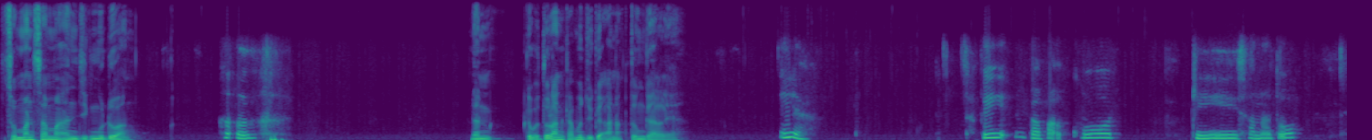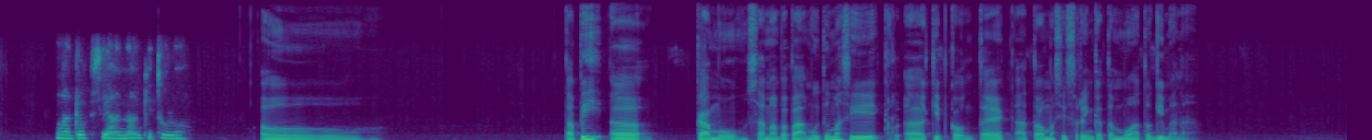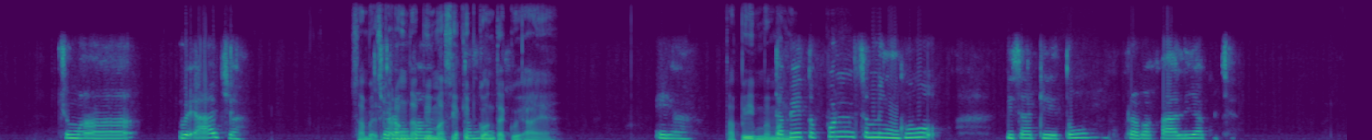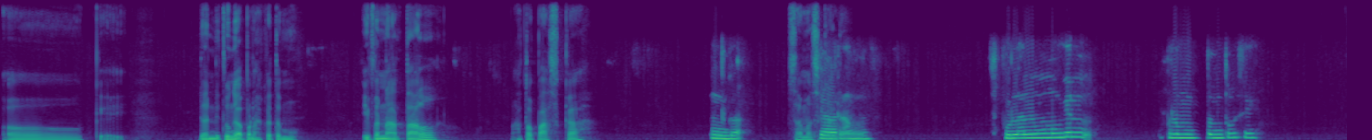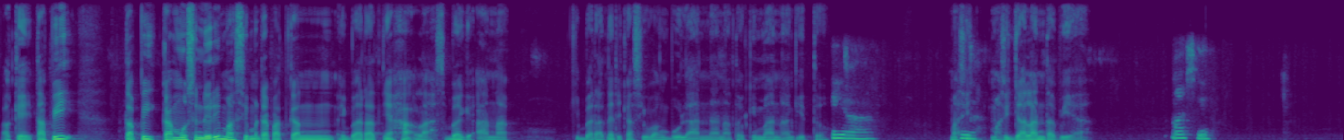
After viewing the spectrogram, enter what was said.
Cuman sama anjingmu doang? Dan kebetulan kamu juga anak tunggal ya? Iya. Tapi bapakku di sana tuh ngadopsi anak gitu loh. Oh. Tapi eh, kamu sama bapakmu itu masih eh, keep contact atau masih sering ketemu atau gimana? Cuma WA aja. Sampai Jarang sekarang tapi masih keep contact WA ya. Iya. Tapi memang Tapi itu pun seminggu bisa dihitung berapa kali aku chat. oke. Dan itu nggak pernah ketemu. Even Natal atau Paskah Enggak, sama sekali. jarang. Sebulan mungkin belum tentu sih. Oke, tapi tapi kamu sendiri masih mendapatkan ibaratnya hak lah sebagai anak. Ibaratnya dikasih uang bulanan atau gimana gitu. Iya, Masih masih jalan tapi ya. masih.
